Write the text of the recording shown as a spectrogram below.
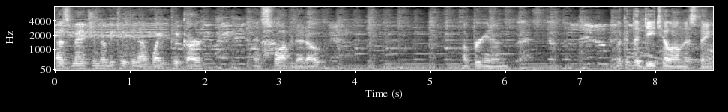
As mentioned, I'll be taking that white pickguard and swapping it out. I'll bring it in. Look at the detail on this thing.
